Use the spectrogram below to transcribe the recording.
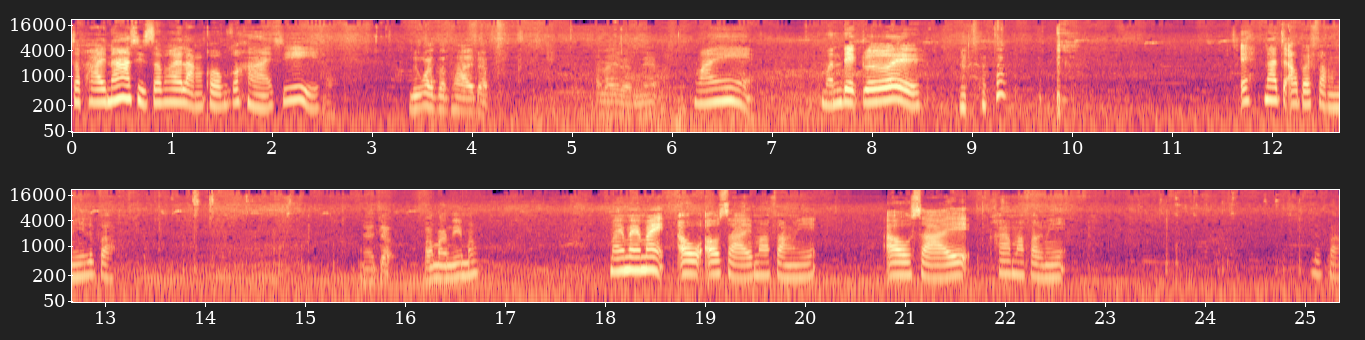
สะพายหน้าสิสะพายหลังของก็หายสินึกว่าสะพายแบบ อะไรแบบเนี้ยไม่ เหมือนเด็กเลย เอ๊ะ น่าจะเอาไปฝั่งนี้หรือเปล่า น่าจะประมาณนี้มั้งไม่ไม่ไม่เอาเอาสายมาฝั่งนี้ เอาสายข้ามมาฝั่งนี้ หรือเปล่า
